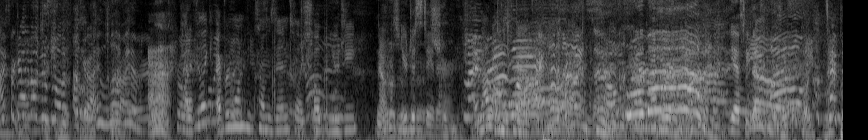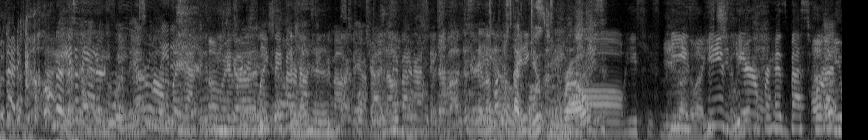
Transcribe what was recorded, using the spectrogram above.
I forgot about this motherfucker. I love him. God, I feel like everyone who comes in to like help Yuji. no, you just stay there. not on the Yes, he does. Oh my god. Like, they better not take him out. Too. They better not take him out. Just like Duke, bro. Oh, he's he's he's he's here for his best friend.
